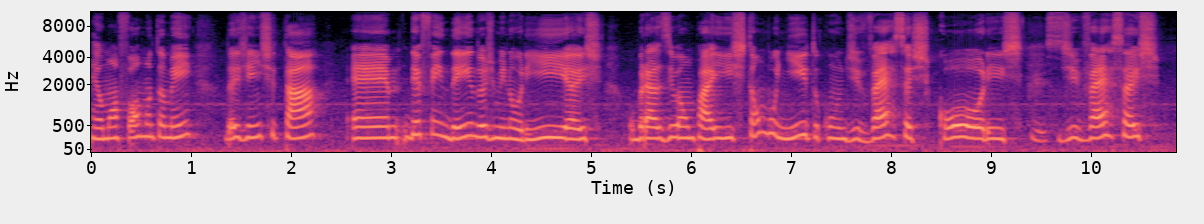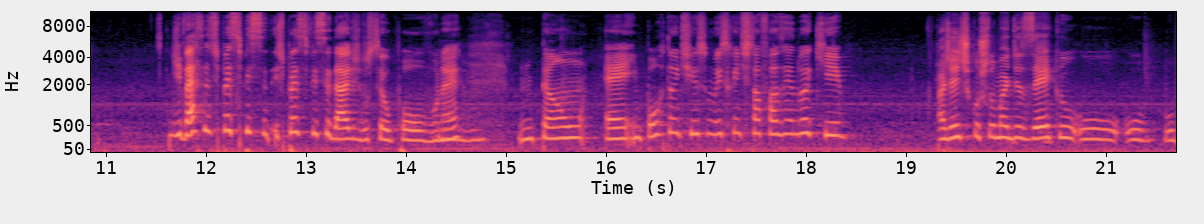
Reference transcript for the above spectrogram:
é uma forma também da gente estar tá, é, defendendo as minorias. O Brasil é um país tão bonito, com diversas cores, isso. diversas diversas especificidades do seu povo, né? Uhum. Então, é importantíssimo isso que a gente está fazendo aqui. A gente costuma dizer que o, o, o,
